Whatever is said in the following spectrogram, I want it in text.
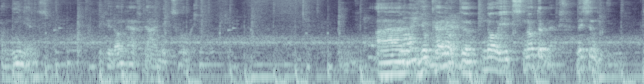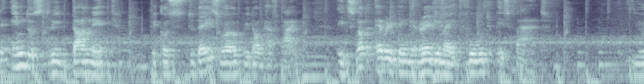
convenience. If you don't have time, it's good. Um, you cannot. Uh, no, it's not a. Listen, the industry done it because today's world we don't have time. It's not everything ready-made food is bad. You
